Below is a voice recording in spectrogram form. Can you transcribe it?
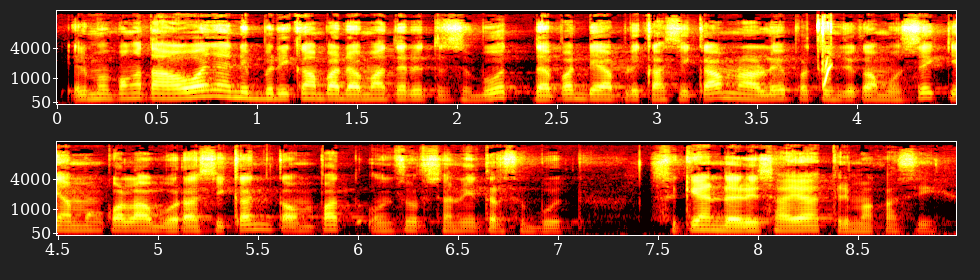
Ilmu pengetahuan yang diberikan pada materi tersebut dapat diaplikasikan melalui pertunjukan musik yang mengkolaborasikan keempat unsur seni tersebut. Sekian dari saya, terima kasih.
